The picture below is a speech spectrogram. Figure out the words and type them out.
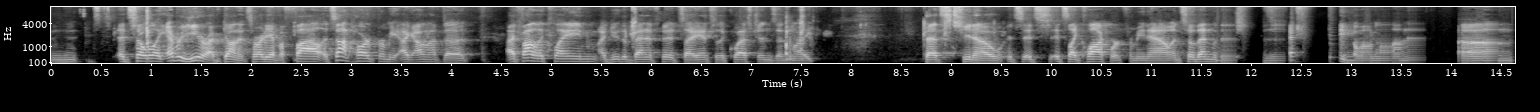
and so like every year I've done it. So I already have a file. It's not hard for me. I don't have to. I file a claim. I do the benefits. I answer the questions, and like that's you know it's it's it's like clockwork for me now. And so then with this going on, um,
